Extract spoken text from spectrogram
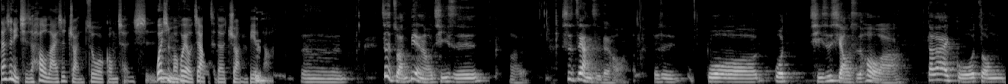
但是你其实后来是转做工程师，为什么会有这样子的转变呢？嗯，嗯，这转变哦，其实呃是这样子的哦，就是。我我其实小时候啊，大概国中、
